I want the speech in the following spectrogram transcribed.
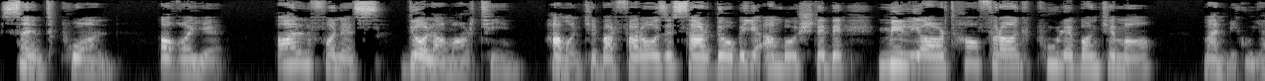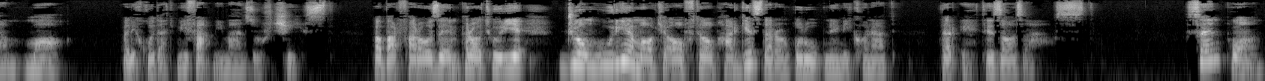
سنت پوان. آقای آلفونس دولا مارتین همان که بر فراز سردابه انباشته به میلیاردها فرانک پول بانک ما من می‌گویم ما. ولی خودت می‌فهمی منظور چیست. و بر فراز امپراتوری جمهوری ما که آفتاب هرگز در آن غروب نمی کند در احتزاز است. سن پوان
